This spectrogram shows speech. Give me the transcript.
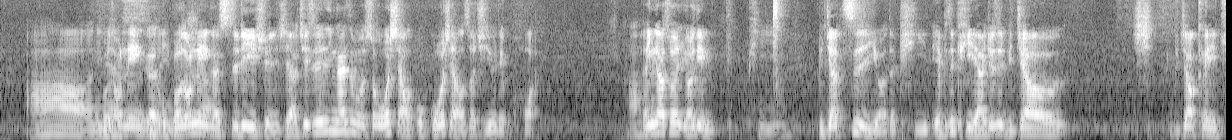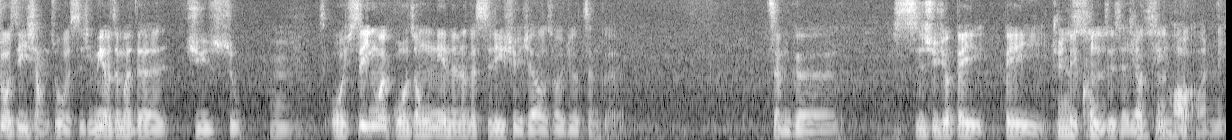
啊，我国中念一个我国中念一个私立学校，其实应该这么说，我小我国小的时候其实有点坏，啊，应该说有点皮，比较自由的皮，也不是皮啊，就是比较比较可以做自己想做的事情，没有这么的拘束。嗯，我是因为国中念的那个私立学校的时候，就整个整个思绪就被被被控制成要听话管理。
